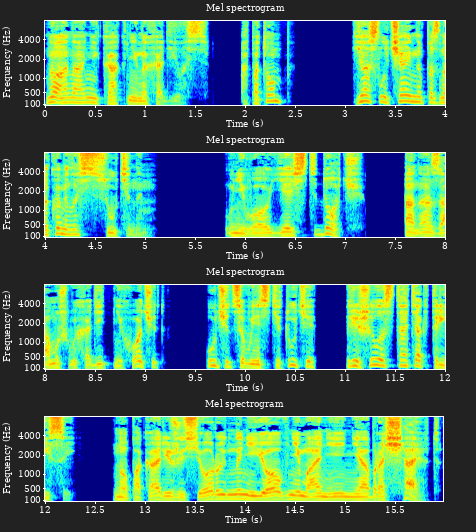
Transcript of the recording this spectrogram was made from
но она никак не находилась. А потом я случайно познакомилась с Сутиным. У него есть дочь. Она замуж выходить не хочет, учится в институте, решила стать актрисой. Но пока режиссеры на нее внимания не обращают.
